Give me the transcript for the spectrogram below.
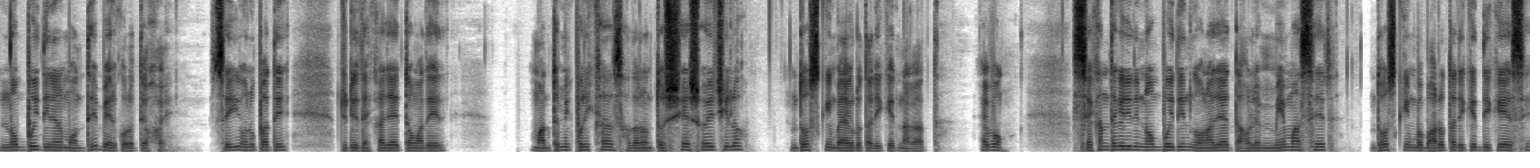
নব্বই দিনের মধ্যে বের করতে হয়। সেই অনুপাতে যদি দেখা যায় তোমাদের মাধ্যমিক পরীক্ষা সাধারণত শেষ হয়েছিল দশ কিংবা এগারো তারিখের নাগাদ এবং সেখান থেকে যদি নব্বই দিন গণা যায় তাহলে মে মাসের দশ কিংবা বারো তারিখের দিকে এসে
